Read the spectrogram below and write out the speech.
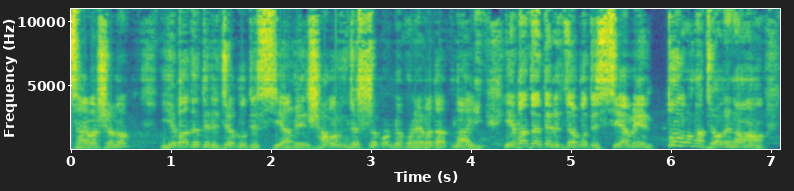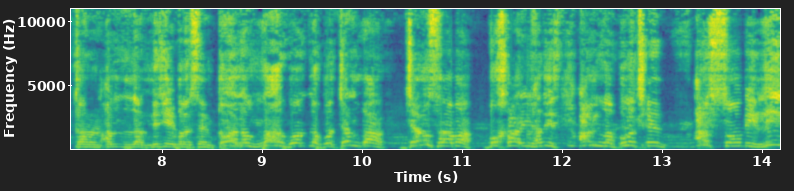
সাহাবা শোনো, ইবাদতের জগতে সিয়ামের সামঞ্জস্যপূর্ণ কোন ইবাদত নাই। ইবাদতের জগতে সিয়ামের তুলনা চলে না কারণ আল্লাহ নিজেই বলেছেন কাল আল্লাহ আল্লাহ জানবা জানো সাহাবা বুখারী হাদিস আল্লাহ বলেছেন আসমি লি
